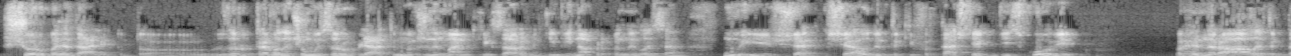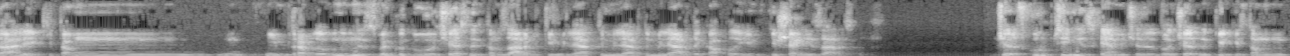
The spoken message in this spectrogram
що робити далі. Тобто треба на чомусь заробляти. Ми вже не маємо таких заробітків, війна припинилася. Ну і ще, ще один такий фактаж, як військові, генерали і так далі, які там ну, їм треба вони, звикли до величезних там заробітків, мільярди, мільярди, мільярди капали їм в кишені зараз. Через корупційні схеми, через величезну кількість там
